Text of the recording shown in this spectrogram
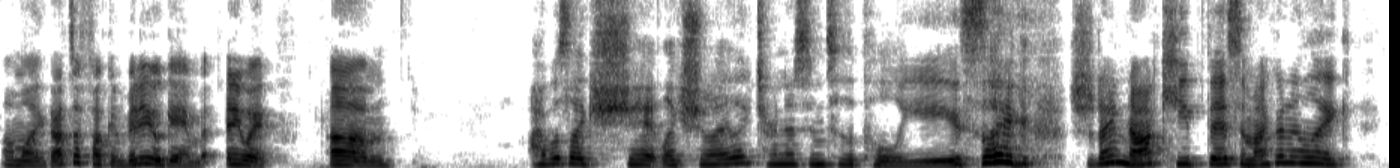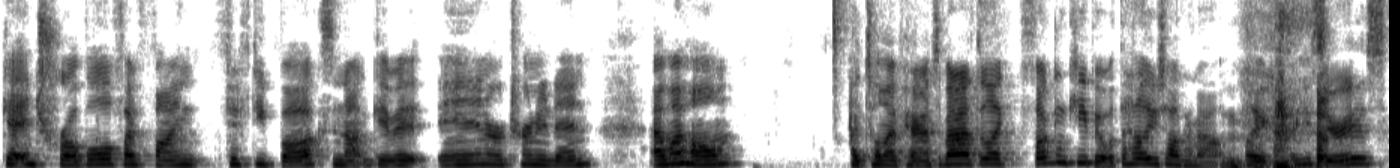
I'm like, that's a fucking video game. But anyway, um, I was like, shit. Like, should I like turn this into the police? Like, should I not keep this? Am I gonna like get in trouble if I find fifty bucks and not give it in or turn it in? I went home. I told my parents about it. They're like, fucking keep it. What the hell are you talking about? Like, are you serious?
